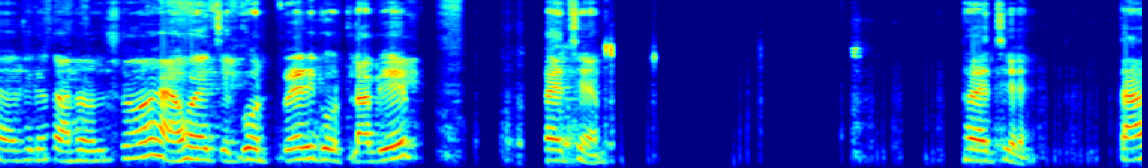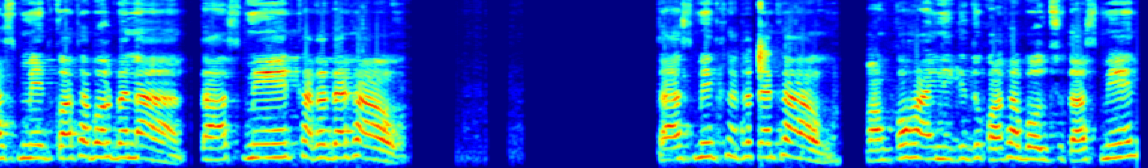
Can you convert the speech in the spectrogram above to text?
হ্যাঁ ঠিক আছে, আঠারোশো হ্যাঁ হয়েছে গুড ভেরি গুড লাবিব। হয়েছে। হয়েছে। তাসমিদ, কথা বলবে না। তাসমিদ, খাতা দেখাও। তাসমিদ, খাতা দেখাও। অঙ্ক হয়নি, কিন্তু কথা বলছো, তাসমিদ।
